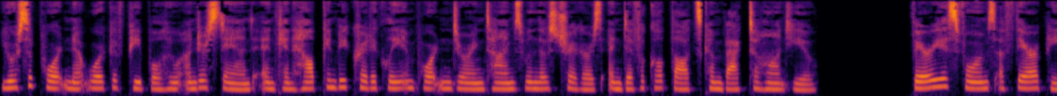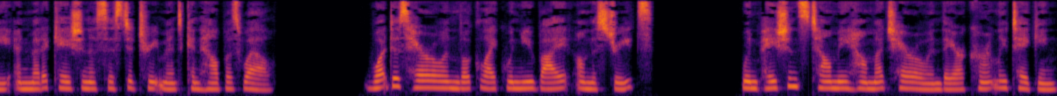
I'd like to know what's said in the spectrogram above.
Your support network of people who understand and can help can be critically important during times when those triggers and difficult thoughts come back to haunt you. Various forms of therapy and medication assisted treatment can help as well. What does heroin look like when you buy it on the streets? When patients tell me how much heroin they are currently taking,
